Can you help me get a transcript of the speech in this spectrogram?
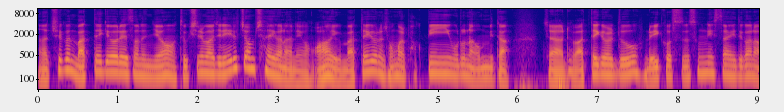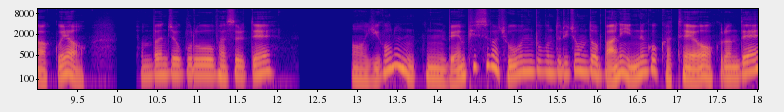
아, 최근 맞대결에서는요 득실 마진이 1점 차이가 나네요. 아, 이 맞대결은 정말 박빙으로 나옵니다. 자, 맞대결도 레이커스 승리 사이드가 나왔고요. 전반적으로 봤을 때 어, 이거는 음, 멤피스가 좋은 부분들이 좀 더 많이 있는 것 같아요. 그런데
